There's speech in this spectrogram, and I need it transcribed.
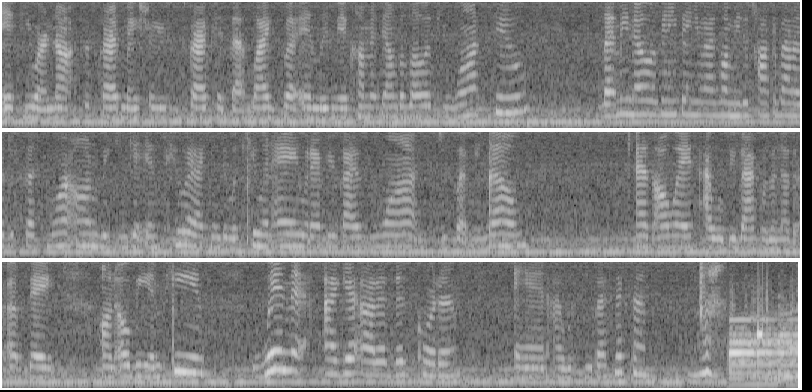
If you are not subscribed, make sure you subscribe, hit that like button, leave me a comment down below if you want to let me know if anything you guys want me to talk about or discuss more on. We can get into it. I can do a Q&A, whatever you guys want. Just let me know. As always, I will be back with another update on OB and PEDS when I get out of this quarter. And I will see you guys next time. Mwah.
